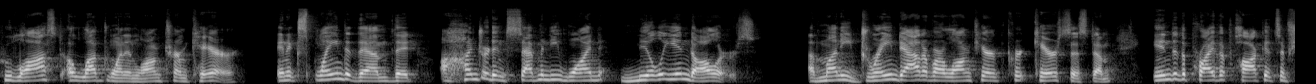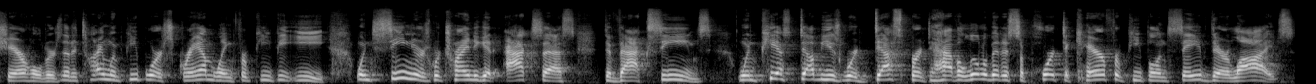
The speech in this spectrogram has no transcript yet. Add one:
who lost a loved one in long term care and explained to them that $171 million of money drained out of our long term care system into the private pockets of shareholders at a time when people were scrambling for PPE, when seniors were trying to get access to vaccines, when PSWs were desperate to have a little bit of support to care for people and save their lives.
